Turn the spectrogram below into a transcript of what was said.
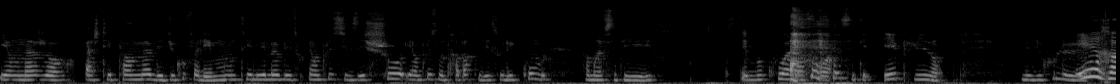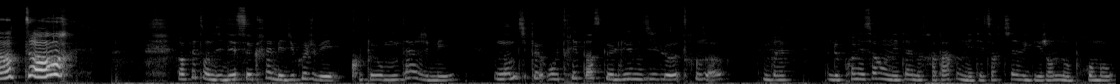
Et on a genre acheté plein de meubles et du coup fallait monter les meubles et tout. Et en plus il faisait chaud et en plus notre appart il est sous les combles. Enfin bref c'était C'était beaucoup à la fois. c'était épuisant. Mais du coup le... Éreintant En fait on dit des secrets mais du coup je vais couper au montage mais on est un petit peu outré parce que l'une dit l'autre genre. Bref. Le premier soir on était à notre appart, on était sortis avec des gens de nos promos.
